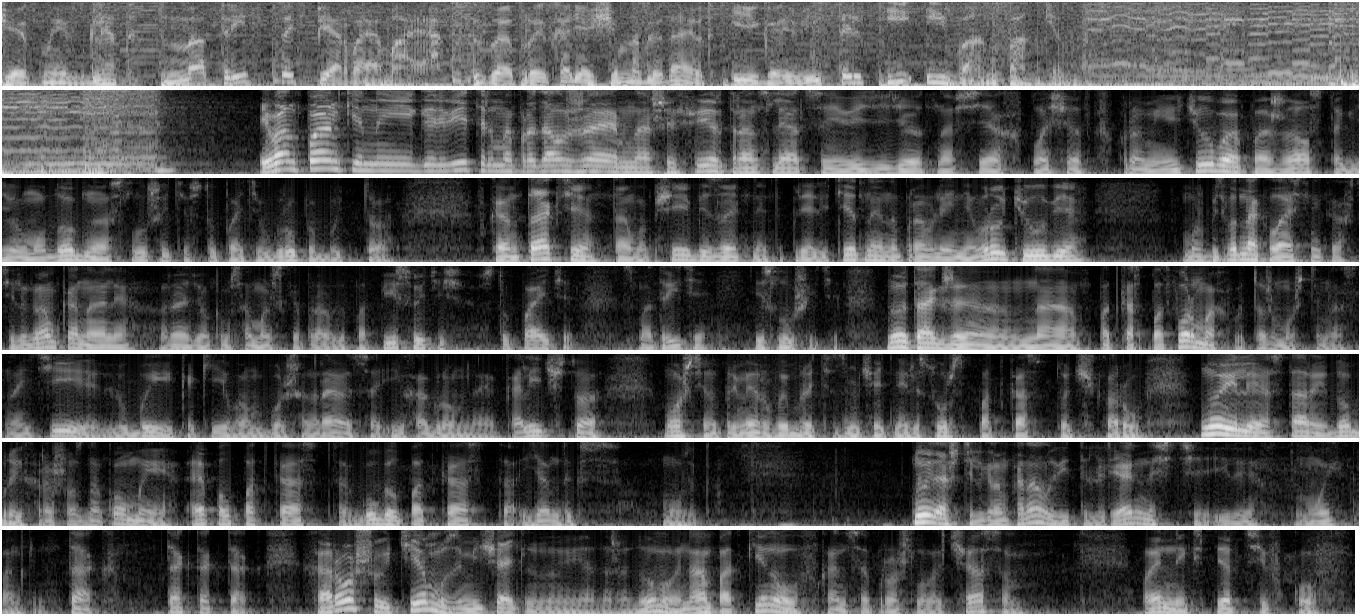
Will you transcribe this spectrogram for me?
Честный взгляд на 31 мая. За происходящим наблюдают Игорь Виттель и Иван Панкин. Иван Панкин и Игорь Виттель. Мы продолжаем наш эфир. Трансляция идет на всех площадках, кроме YouTube. Пожалуйста, где вам удобно, слушайте, вступайте в группы, будь то ВКонтакте, там вообще обязательно, это приоритетное направление, в Рутюбе, может быть, в Одноклассниках, в Телеграм-канале «Радио Комсомольская правда». Подписывайтесь, вступайте, смотрите и слушайте. Ну и также на подкаст-платформах вы тоже можете нас найти, любые, какие вам больше нравятся, их огромное количество. Можете, например, выбрать замечательный ресурс podcast.ru. Ну или старый, добрый, хорошо знакомый Apple Podcast, Google Podcast, Яндекс Музыка. Ну и наш телеграм-канал «Виталь Реальность» или «Мой Панкин». Так, так, так, так. Хорошую тему, замечательную, я даже думаю, нам подкинул в конце прошлого часа военный эксперт Сивков.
